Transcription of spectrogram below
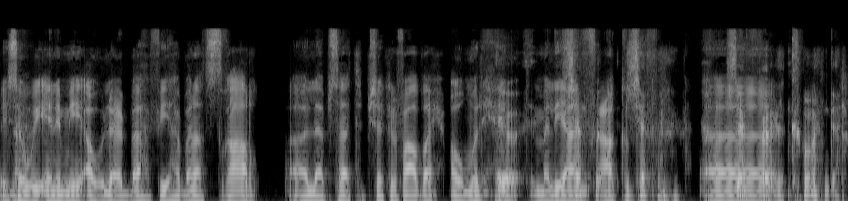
يسوي انمي أو لعبة فيها بنات صغار آه لابسات بشكل فاضح أو ملحد مليان شف عقد شف آه شفر الكومندر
